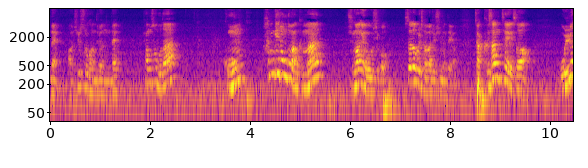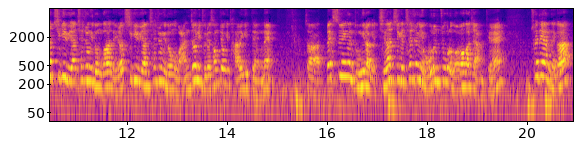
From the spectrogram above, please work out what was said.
네 아, 실수로 건드렸는데 평소보다 공 한 개 정도만큼만 중앙에 놓으시고 셋업을 잡아주시면 돼요. 자 그 상태에서 올려치기 위한 체중 이동과 내려치기 위한 체중 이동은 완전히 둘의 성격이 다르기 때문에 자 백스윙은 동일하게 지나치게 체중이 오른쪽으로 넘어가지 않게 최대한 내가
